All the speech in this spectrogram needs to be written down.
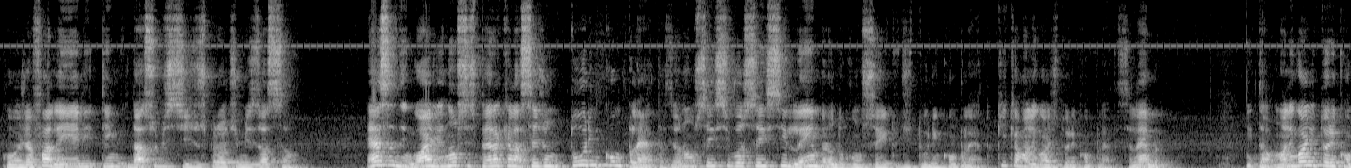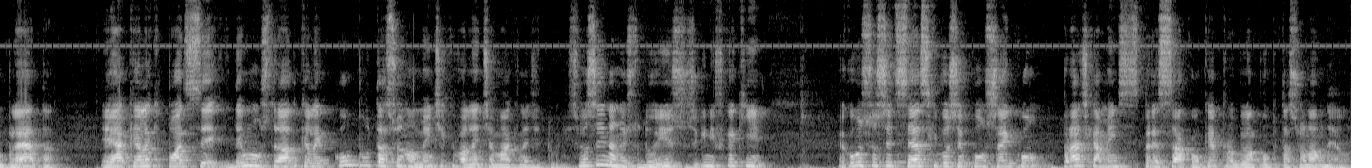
como eu já falei, ele tem dá subsídios para otimização. Essas linguagens não se espera que elas sejam Turing completas. Eu não sei se vocês se lembram do conceito de Turing completo. O que é uma linguagem de Turing completa? Você lembra? Então, uma linguagem de Turing completa é aquela que pode ser demonstrado que ela é computacionalmente equivalente à máquina de Turing. Se você ainda não estudou isso, significa que é como se você dissesse que você consegue praticamente expressar qualquer problema computacional nela.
